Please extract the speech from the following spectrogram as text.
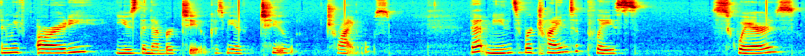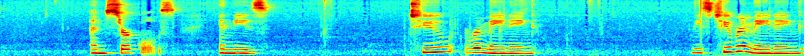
and we've already used the number 2 because we have two triangles. That means we're trying to place squares and circles in these two remaining these two remaining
